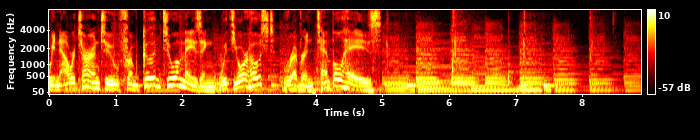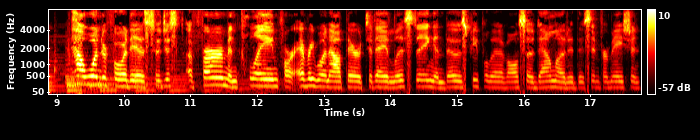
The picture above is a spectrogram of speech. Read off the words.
We now return to From Good to Amazing with your host, Reverend Temple Hayes. how wonderful it is to just affirm and claim for everyone out there today listening and those people that have also downloaded this information.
